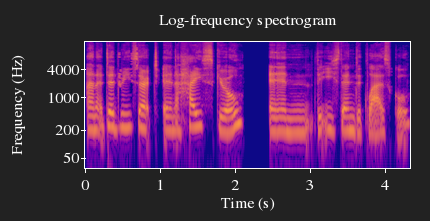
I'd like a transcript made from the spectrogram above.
and I did research in a high school in the east end of Glasgow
